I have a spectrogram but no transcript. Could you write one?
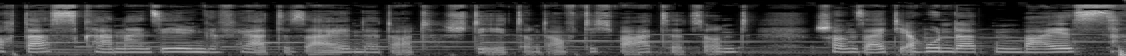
Auch das kann ein Seelengefährte sein, der dort steht und auf dich wartet und schon seit Jahrhunderten weiß,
